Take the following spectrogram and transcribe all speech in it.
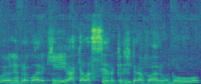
eu, eu lembro agora que aquela cena que eles gravaram do,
